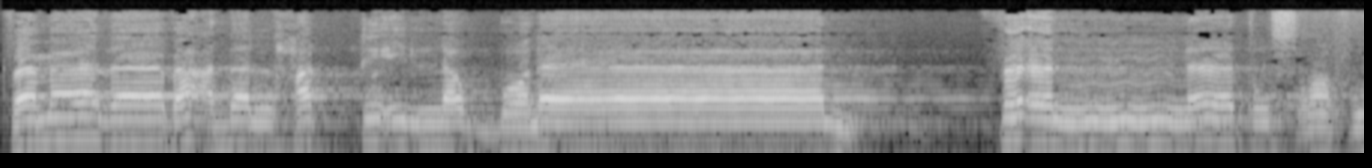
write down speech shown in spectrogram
فَمَاذَا بَعْدَ الْحَقِّ إِلَّا الضَّلَالُ ۖ فَأَنَّىٰ تُصْرَفُونَ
